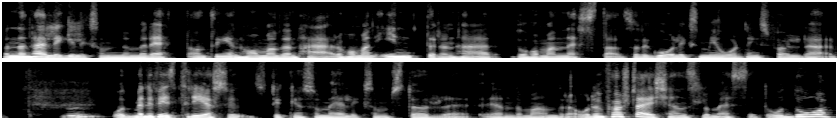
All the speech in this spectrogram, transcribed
men den här ligger liksom nummer ett. Antingen har man den här, och har man inte den här, då har man nästa. Så det går liksom i ordningsföljd här. Mm. Och, men det finns tre stycken som är liksom större än de andra. Och den första är känslomässigt, och då,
